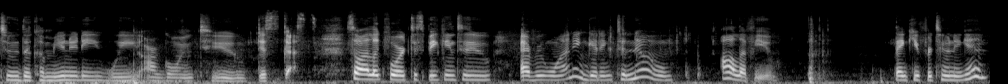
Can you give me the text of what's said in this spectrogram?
to the community, we are going to discuss. So I look forward to speaking to everyone and getting to know all of you. Thank you for tuning in.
